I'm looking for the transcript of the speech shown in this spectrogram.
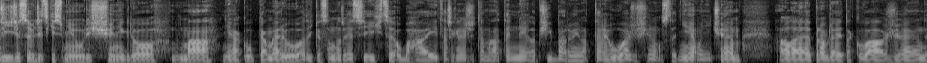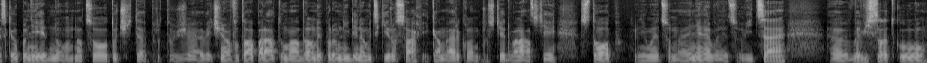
říct, že se vždycky směju, když někdo má nějakou kameru a teďka samozřejmě si ji chce obhájit a řekne, že tam má ten nejlepší barvy na trhu a že všechno ostatní je o ničem, ale pravda je taková, že dneska je úplně jedno, na co točíte, protože většina fotoaparátů má velmi podobný dynamický rozsah i kamer kolem prostě 12 stop, o něco méně, o něco více ve výsledku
